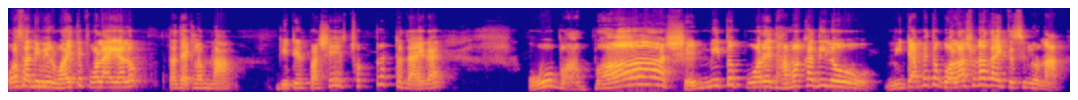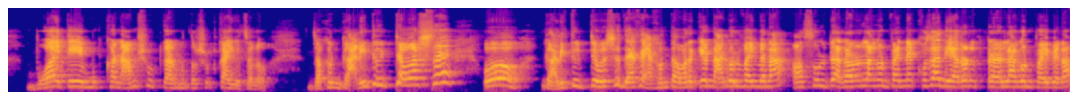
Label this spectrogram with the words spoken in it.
পচা ডিমের ভয়তে পলাই গেল। তা দেখলাম না গেটের পাশে ছোট্ট একটা জায়গায়। ও বাবা সেমনি তো পরে ধামাকা দিল। মিটাপে তো গলা শোনা যাইতেছিল না। ভয়তে মুখখান আম সুটকার মতো সুটকাই গেছিল। যখন গাড়িতে উঠতে বসছে, ও গাড়িতে উঠতে বসে দেখো এখন তো আমার কেউ নাগল পাইবে না। অসুল টানারও লাগন পাই না খোঁজা দিয়ারও লাগন পাইবে না।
